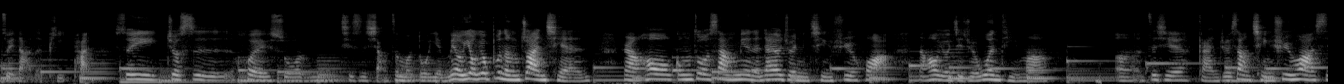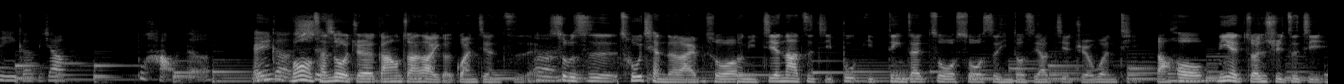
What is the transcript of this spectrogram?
最大的批判，所以就是会说你其实想这么多也没有用，又不能赚钱，然后工作上面人家又觉得你情绪化，然后有解决问题吗？嗯，这些感觉上情绪化是一个比较不好的。哎，某种程度，我觉得刚刚抓到一个关键字，哎，是不是粗浅的来说，你接纳自己不一定在做所有事情都是要解决问题，然后你也准许自己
